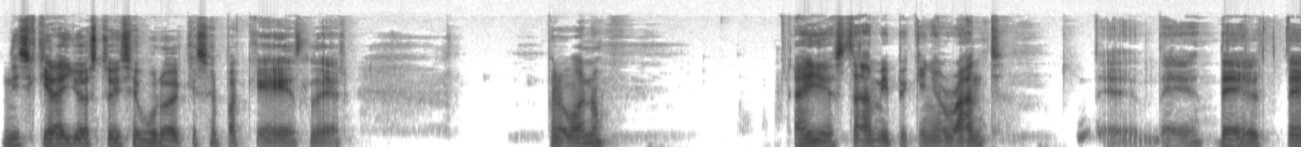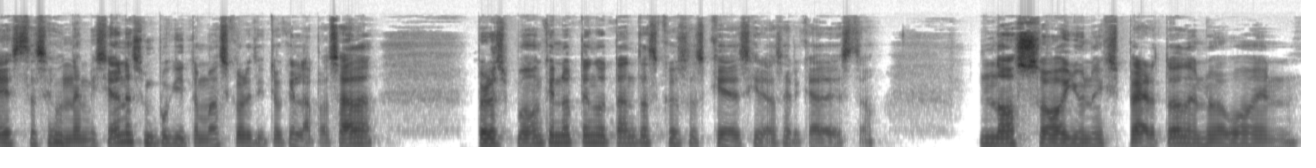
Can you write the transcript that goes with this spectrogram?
Ni siquiera yo estoy seguro de que sepa qué es leer. Pero bueno, ahí está mi pequeño rant eh, de, de, esta segunda emisión. Es un poquito más cortito que la pasada, pero supongo que no tengo tantas cosas que decir acerca de esto. No soy un experto de nuevo en,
